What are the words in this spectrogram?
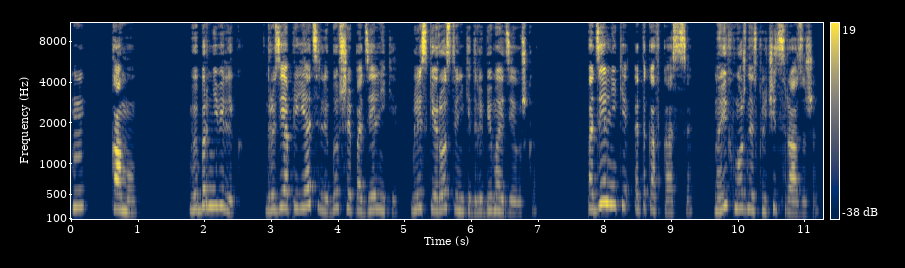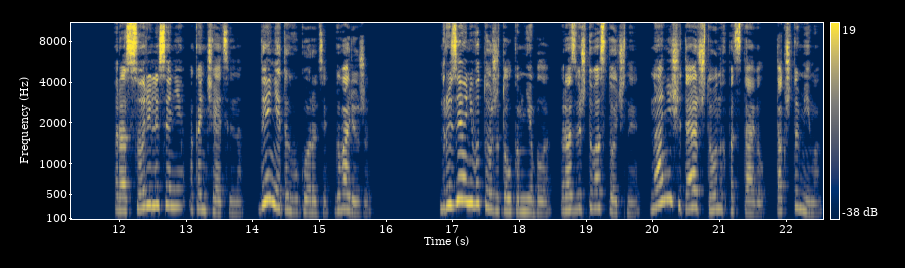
Хм, кому? Выбор невелик. Друзья-приятели, бывшие подельники, близкие родственники да любимая девушка. Подельники – это кавказцы, но их можно исключить сразу же. Рассорились они окончательно. Да и нет их в городе, говорю же. Друзей у него тоже толком не было, разве что восточные, но они считают, что он их подставил, так что мимо.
